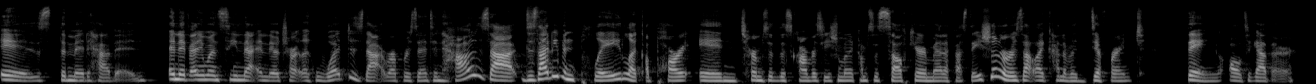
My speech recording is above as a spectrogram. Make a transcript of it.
is the midheaven? And if anyone's seen that in their chart, like what does that represent and how does that does that even play like a part in terms of this conversation when it comes to self-care and manifestation or is that like kind of a different thing altogether?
